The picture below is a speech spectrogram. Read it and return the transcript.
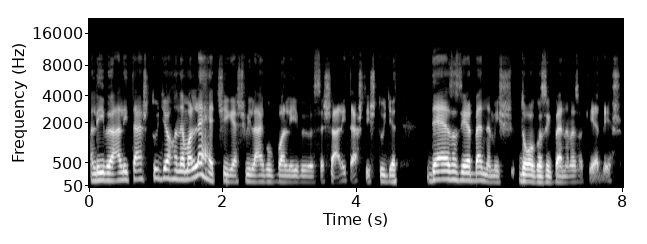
lévő állítást tudja, hanem a lehetséges világokban lévő összes állítást is tudja. De ez azért bennem is dolgozik bennem ez a kérdés.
